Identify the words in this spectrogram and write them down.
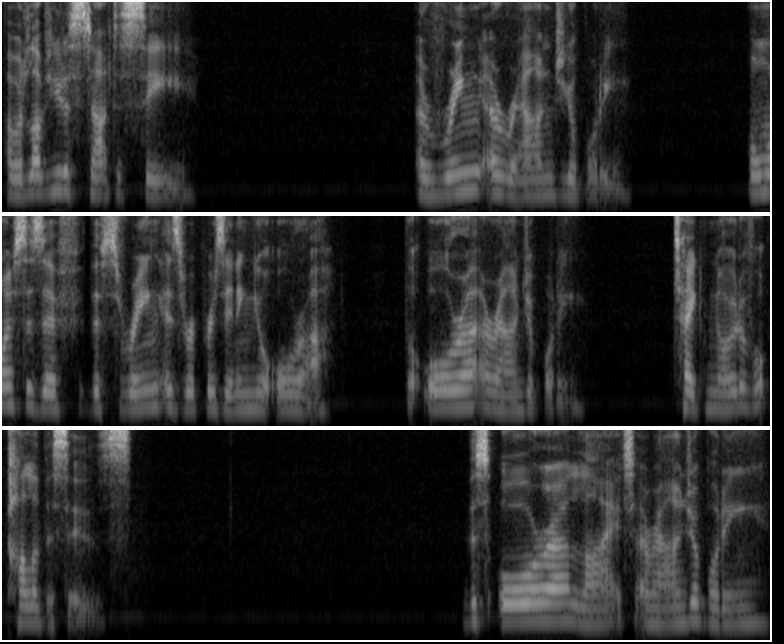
I would love you to start to see a ring around your body, almost as if this ring is representing your aura, the aura around your body. Take note of what color this is. This aura light around your body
